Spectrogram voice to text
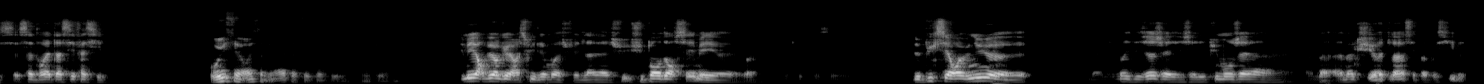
ça devrait être assez facile. Oui, c'est vrai, ça devrait être assez facile. Okay. Meilleur burger, excusez-moi, je fais de la, je, suis pas endorsé, mais euh, voilà. Je trouve que c'est depuis que c'est revenu, bah, moi déjà j'allais plus manger à, à Mac là, c'est pas possible.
